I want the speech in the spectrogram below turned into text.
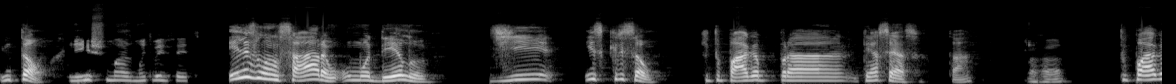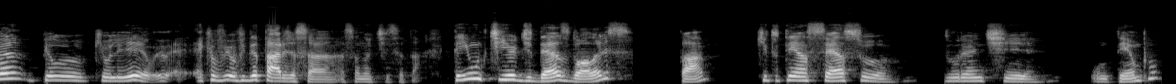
Então. Nicho, mas muito bem feito. Eles lançaram um modelo de inscrição que tu paga pra ter acesso tá? Uhum. Tu paga, pelo que eu li, eu, é que eu vi, eu vi detalhes essa, essa notícia, tá? Tem um tier de 10 dólares, tá? Que tu tem acesso durante um tempo,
